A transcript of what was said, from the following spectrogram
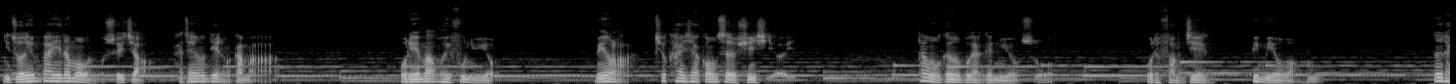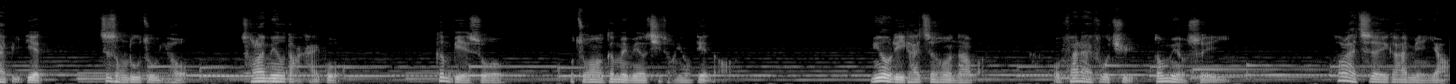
你昨天半夜那么晚不睡觉，还在用电脑干嘛？”我连忙回复女友：“没有啦，就看一下公司的讯息而已。”但我根本不敢跟女友说，我的房间并没有网络。那台笔电自从入住以后，从来没有打开过，更别说我昨晚根本没有起床用电脑了。女友离开之后的那晚，我翻来覆去都没有睡意。后来吃了一个安眠药，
